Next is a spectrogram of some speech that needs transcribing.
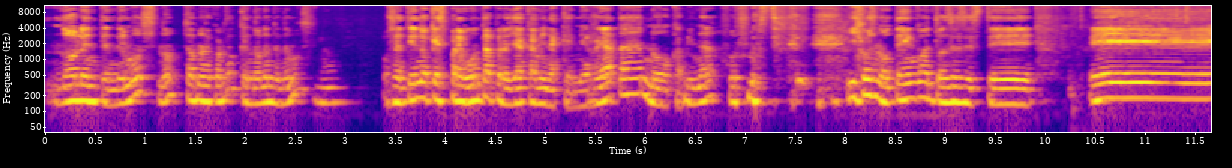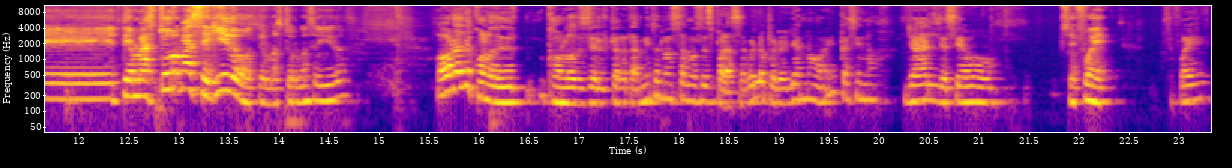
no lo entendemos, ¿no? ¿Estamos de acuerdo que no lo entendemos? No. O sea, entiendo que es pregunta, pero ya camina que mi reata no camina. Hijos no tengo, entonces, este... eh, ¿Te masturbas seguido? ¿Te masturbas seguido? Ahora de, con, lo de, con lo desde el tratamiento no estamos es para saberlo, pero ya no, ¿eh? Casi no. Ya el deseo Se fue. se fue.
